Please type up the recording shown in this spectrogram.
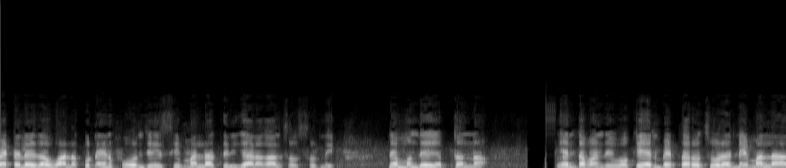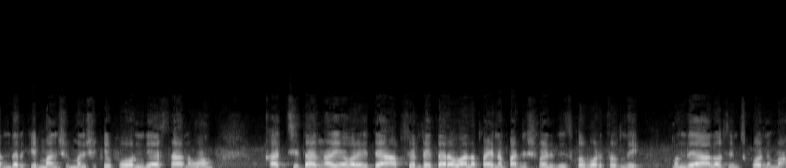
పెట్టలేదో వాళ్ళకు నేను ఫోన్ చేసి మళ్ళీ తిరిగి అడగాల్సి వస్తుంది. నేను ముందే చెప్తున్నా. ఎంతమంది ఓకే అని పెడతారో చూడండి. మళ్ళీ అందరికీ మనిషి మనిషికి ఫోన్ చేస్తాను. ఖచ్చితంగా ఎవరైతే ఆబ్సెంట్ అవుతారో వాళ్ళ పైన పనిష్మెంట్ తీసుకోబడుతుంది. ముందే ఆలోచించుకోండి మా.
